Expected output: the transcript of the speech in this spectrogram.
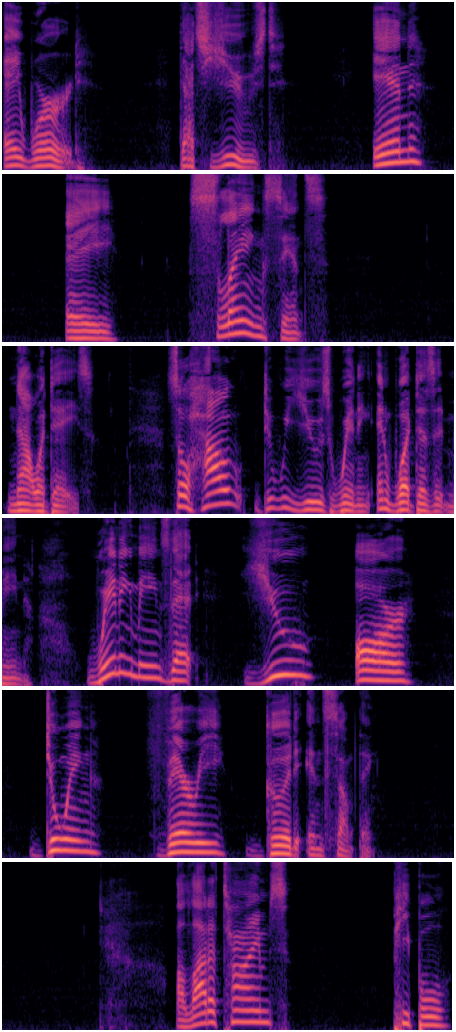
a word that's used in a slang sense nowadays. So, how do we use winning and what does it mean? Winning means that you are doing very good in something. A lot of times, people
